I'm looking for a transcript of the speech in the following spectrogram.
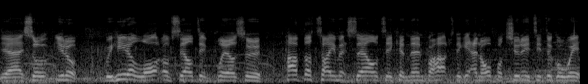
Yeah, so, you know, we hear a lot of Celtic players who have their time at Celtic and then perhaps they get an opportunity to go away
